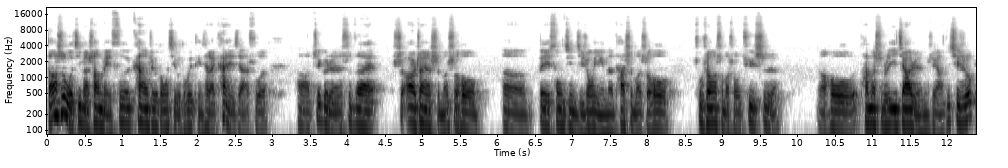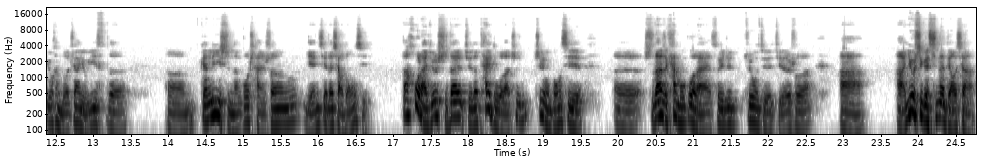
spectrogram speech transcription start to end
当时我基本上每次看到这个东西，我都会停下来看一下，说啊这个人是在是二战什么时候。呃，被送进集中营的，他什么时候出生，什么时候去世，然后他们是不是一家人？这样就其实有很多这样有意思的，呃，跟历史能够产生连接的小东西。但后来就实在觉得太多了，这这种东西，呃，实在是看不过来，所以就最后觉得觉得说啊啊，又是一个新的雕像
